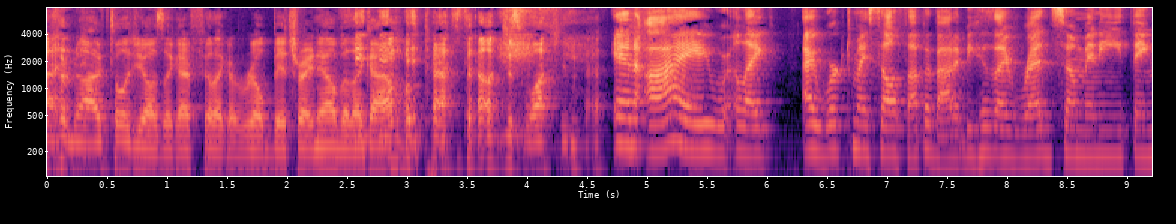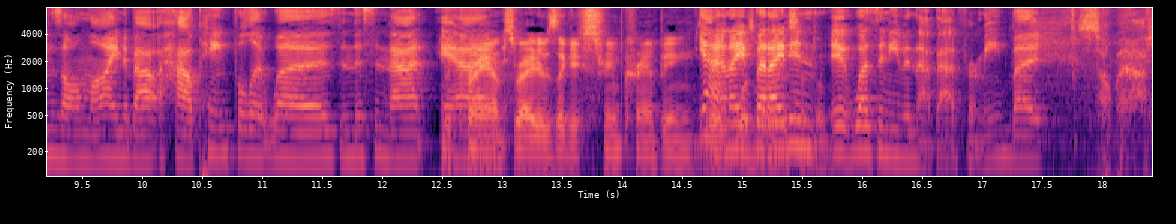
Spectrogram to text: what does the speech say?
I don't know. I told you I was like I feel like a real bitch right now, but like I almost passed out just watching that. And I like I worked myself up about it because I read so many things online about how painful it was and this and that. The and cramps, right? It was like extreme cramping. Yeah, wa- and I but I didn't. symptoms. It wasn't even that bad for me, but so bad.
